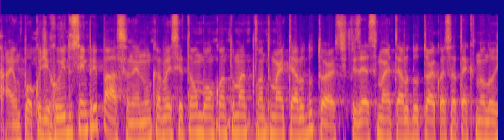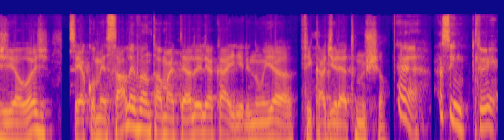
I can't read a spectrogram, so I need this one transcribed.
Aí um pouco de ruído sempre passa, né? Nunca vai ser tão bom quanto, uma- quanto o martelo do Thor. Se fizesse o martelo do Thor com essa tecnologia hoje, você ia começar a levantar o martelo e ele ia cair. Ele não ia ficar direto no chão. É, assim, tem,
